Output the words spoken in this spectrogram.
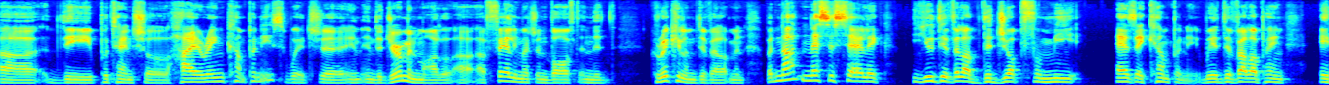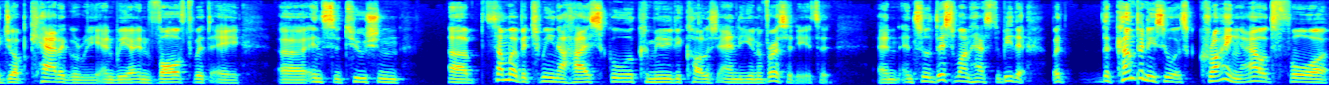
uh, the potential hiring companies, which uh, in, in the German model are, are, fairly much involved in the curriculum development, but not necessarily you develop the job for me as a company. We're developing a job category, and we are involved with a uh, institution uh, somewhere between a high school, community college, and a university. It's a, and and so this one has to be there. But the companies who are crying out for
